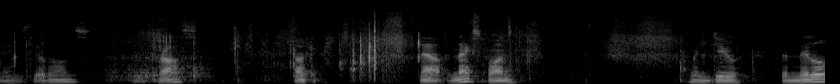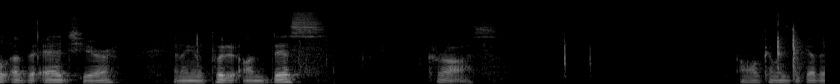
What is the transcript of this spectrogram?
Same as the other ones. Across. Okay. Now, the next one, I'm going to do the middle of the edge here and I'm going to put it on this cross. All coming together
